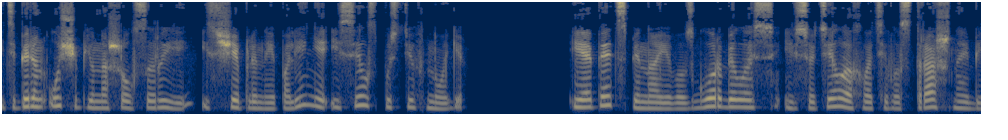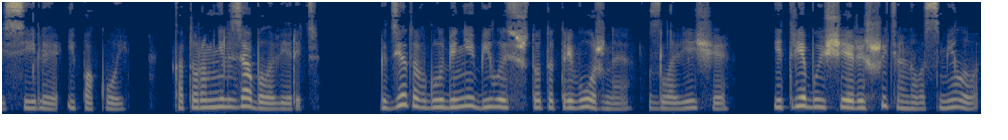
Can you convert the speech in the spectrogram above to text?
и теперь он ощупью нашел сырые, исщепленные поленья и сел, спустив ноги. И опять спина его сгорбилась, и все тело охватило страшное бессилие и покой, которым нельзя было верить. Где-то в глубине билось что-то тревожное, зловещее и требующее решительного, смелого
